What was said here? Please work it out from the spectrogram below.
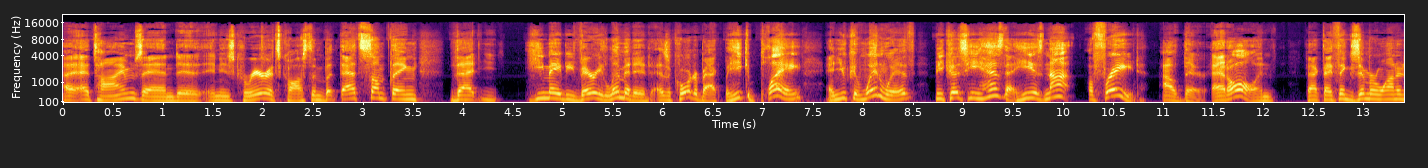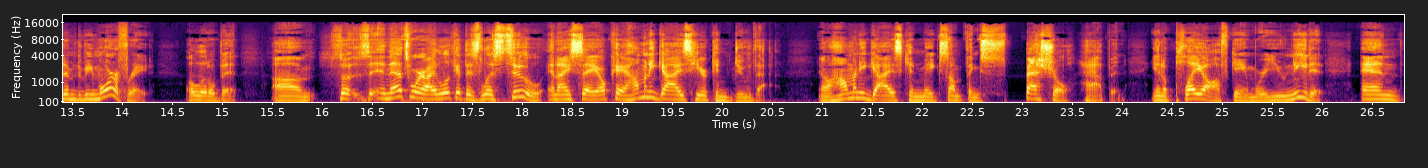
uh, at times and uh, in his career it's cost him, but that's something that he may be very limited as a quarterback, but he can play and you can win with because he has that. He is not afraid out there at all. In fact, I think Zimmer wanted him to be more afraid a little bit. Um, so, and that's where I look at this list too, and I say, okay, how many guys here can do that? You know, how many guys can make something special happen in a playoff game where you need it? And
